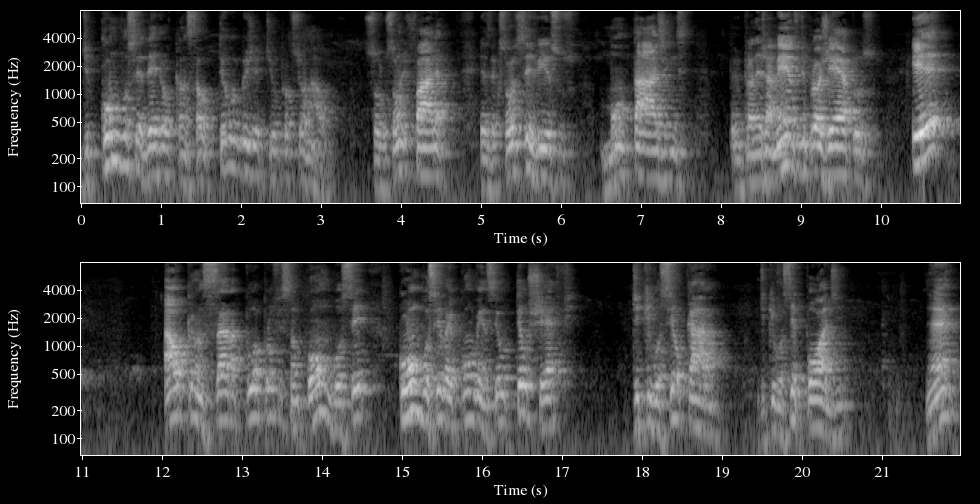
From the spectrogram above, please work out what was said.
de como você deve alcançar o teu objetivo profissional. Solução de falha, execução de serviços, montagens, planejamento de projetos e alcançar a tua profissão. Como você, como você vai convencer o teu chefe de que você é o cara, de que você pode, né?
